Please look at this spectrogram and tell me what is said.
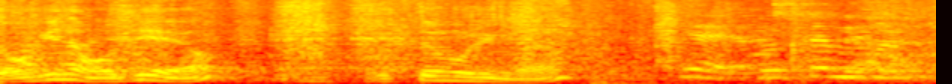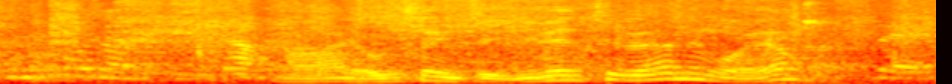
여기는 어디예요? 롯데몰인가요? 네, 롯데몰 김포점입니다. 아 여기서 이제 이벤트를 하는 거예요? 네.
